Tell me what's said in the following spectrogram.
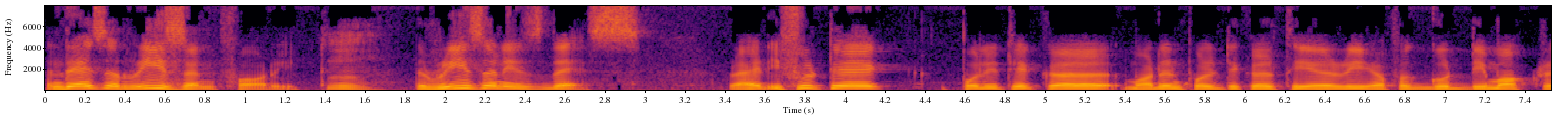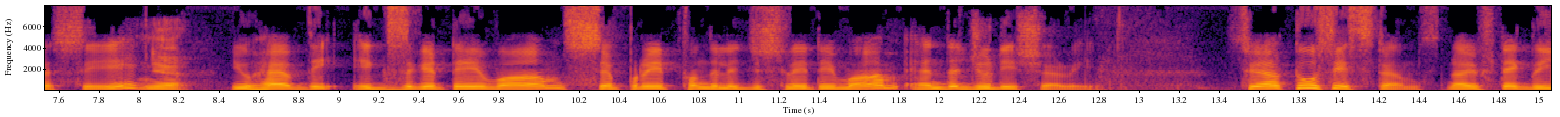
And there's a reason for it. Mm. The reason is this, right? If you take political, modern political theory of a good democracy, Yeah. you have the executive arm separate from the legislative arm and the judiciary. So you have two systems. Now, if you take the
